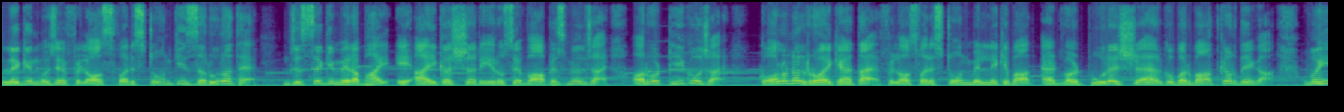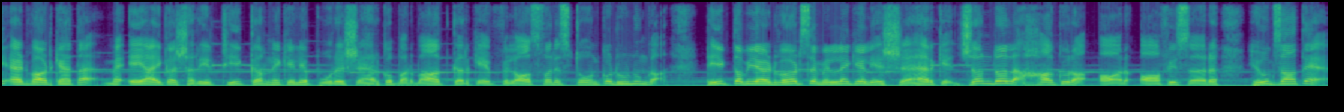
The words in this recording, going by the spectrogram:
लेकिन मुझे फिलोसफर स्टोन की ज़रूरत है, जिससे कि मेरा भाई एआई का शरीर उसे वापस मिल जाए और वो ठीक हो जाए। कॉलोनल रॉय कहता है फिलोसफर स्टोन मिलने के बाद एडवर्ड पूरे शहर को बर्बाद कर देगा। वहीं एडवर्ड कहता है, मैं एआई का शरीर ठीक करने के लिए पूरे शहर को बर्बाद करके फिलोसफर स्टोन को ढूंढूँगा। ठीक तभी एडवर्ड से मिलने के लिए शहर के जनरल हाकुरा और ऑफिसर ह्यूग्स आते हैं।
